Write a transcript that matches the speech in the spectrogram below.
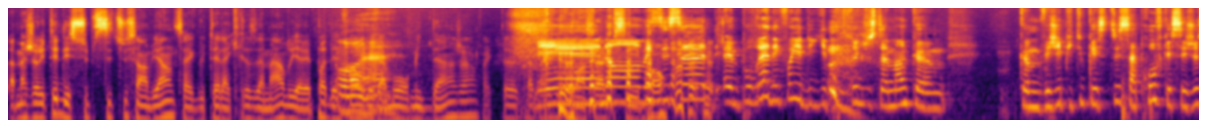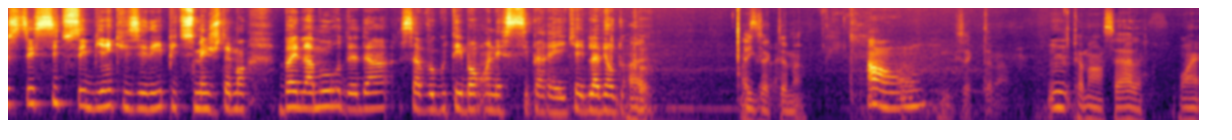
la majorité des substituts sans viande, ça goûtait la crise de merde où il n'y avait pas d'effort Ouais. ou d'amour mis dedans, genre. Fait que là, quand Mais non, mais bon. c'est ça. Euh, Pour vrai, des fois, il y, a des- il y a des trucs justement comme comme tout, que ça prouve que c'est juste, si tu sais bien cuisiner, puis tu mets justement ben de l'amour dedans, ça va goûter bon, on est si pareil, qu'il y ait de la viande ou Ouais. pas. Exactement. Oh, Exactement. Mm. Comment ça? Ouais.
